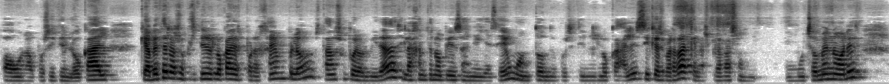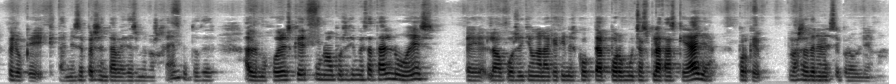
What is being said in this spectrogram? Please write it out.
o a una oposición local, que a veces las oposiciones locales, por ejemplo, están súper olvidadas y la gente no piensa en ellas. Hay un montón de oposiciones locales, sí que es verdad que las plazas son mucho menores, pero que, también se presenta a veces menos gente. Entonces, a lo mejor es que una oposición estatal no es eh, la oposición a la que tienes que optar por muchas plazas que haya, porque vas a tener ese problema.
